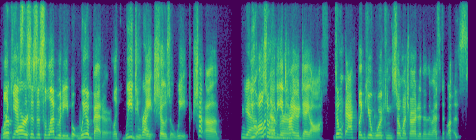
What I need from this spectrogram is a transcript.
We're like, yes, art. this is a celebrity, but we're better. Like, we do Right. eight shows a week. Shut up. Yeah. you also have the entire day off. Don't act like you're working so much harder than the rest of us.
